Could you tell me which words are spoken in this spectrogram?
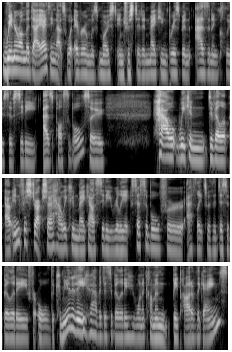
winner on the day. I think that's what everyone was most interested in making Brisbane as an inclusive city as possible. So how we can develop our infrastructure, how we can make our city really accessible for athletes with a disability, for all the community who have a disability who want to come and be part of the games.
